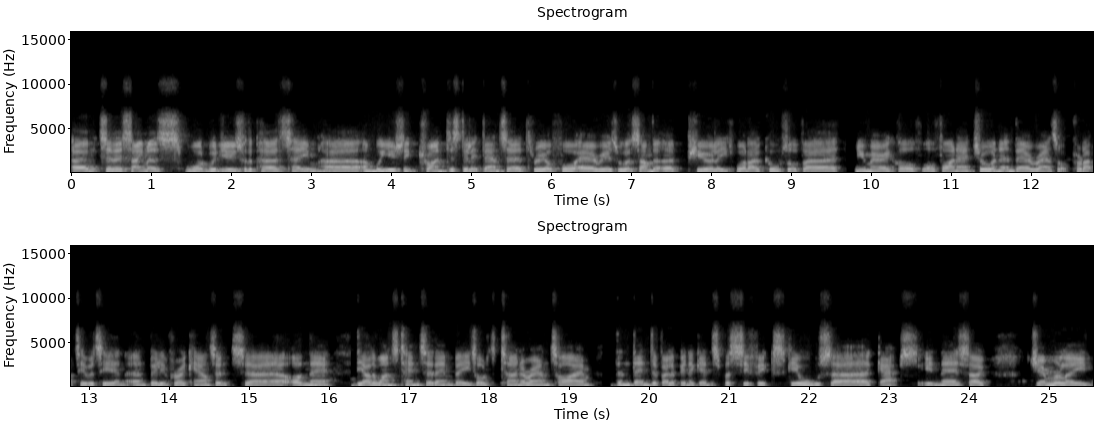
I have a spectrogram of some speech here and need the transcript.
Um, so the same as what we'd use for the Perth team, uh, and we usually try and distill it down to three or four areas. We've got some that are purely what I call sort of uh, numerical or, financial, and, and they're around sort of productivity and, and billing for accountants uh, on there. The other ones tend to then be sort of turnaround time, then then developing against specific skills uh, gaps in there. So generally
